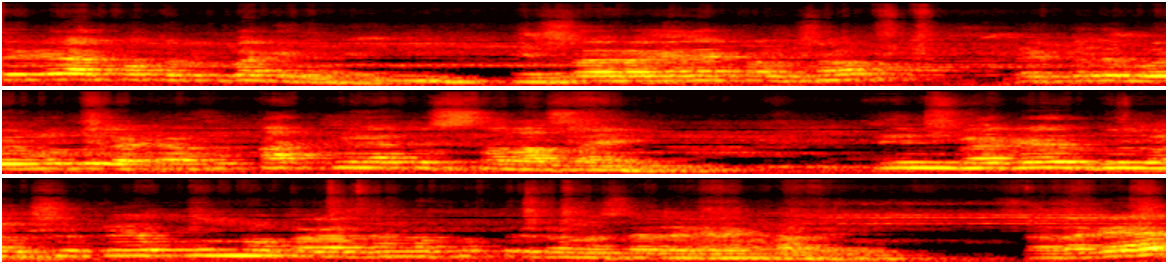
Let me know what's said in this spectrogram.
থেকে আর কতটুকু বাকি থাকে? এই ছয় ভাগের এক অংশ দেখবে বইয়ের মধ্যে লেখা আছে তাকমিলাতু সালাসাইন। তিন ভাগের দুই অংশকে পূর্ণ করার জন্য পুত্রের জন্য ছয় ভাগের এক পাবে ছয় ভাগের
